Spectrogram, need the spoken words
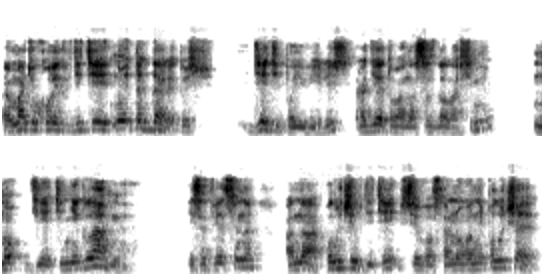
э, мать уходит в детей, ну и так далее. То есть дети появились, ради этого она создала семью, но дети не главное. И, соответственно, она, получив детей, всего остального не получает.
